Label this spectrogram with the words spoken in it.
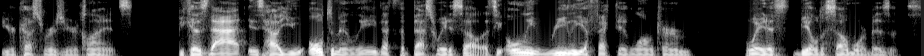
your customers and your clients. Because that is how you ultimately, that's the best way to sell. That's the only really effective long-term way to be able to sell more business.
